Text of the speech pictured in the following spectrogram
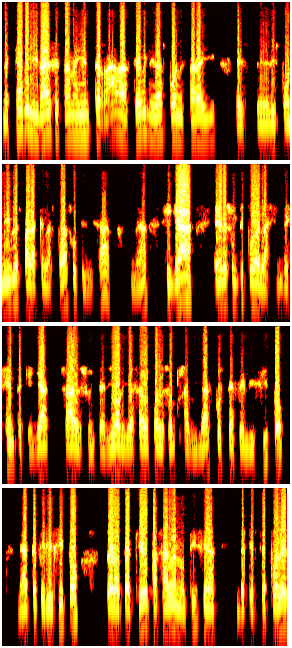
¿De qué habilidades están ahí enterradas? ¿Qué habilidades pueden estar ahí este, disponibles para que las puedas utilizar? Si ya eres un tipo de, la, de gente que ya sabe su interior, ya sabe cuáles son tus habilidades, pues te felicito. Te felicito, pero te quiero pasar la noticia de que te puedes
